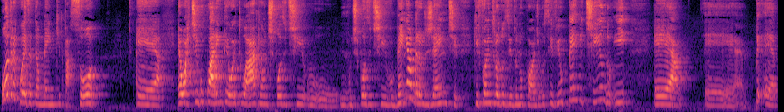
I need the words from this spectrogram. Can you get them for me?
Outra coisa também que passou é, é o artigo 48A, que é um dispositivo, um dispositivo bem abrangente que foi introduzido no Código Civil, permitindo e é, é, é,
